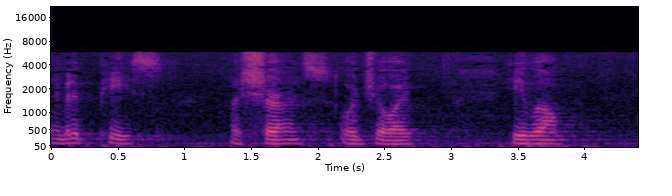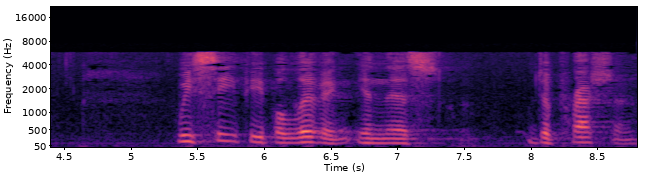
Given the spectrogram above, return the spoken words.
any bit of peace, assurance, or joy. He will. We see people living in this depression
